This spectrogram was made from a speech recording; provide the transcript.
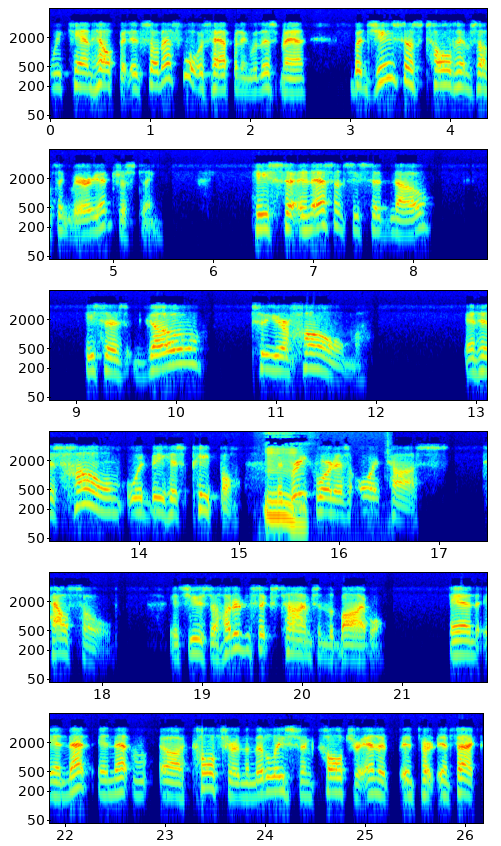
we can't help it. And so that's what was happening with this man. But Jesus told him something very interesting. He said, in essence, he said, no. He says, go to your home. And his home would be his people. Mm. The Greek word is oikos, household. It's used 106 times in the Bible. And in that in that uh, culture, in the Middle Eastern culture, and it, in, in fact,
